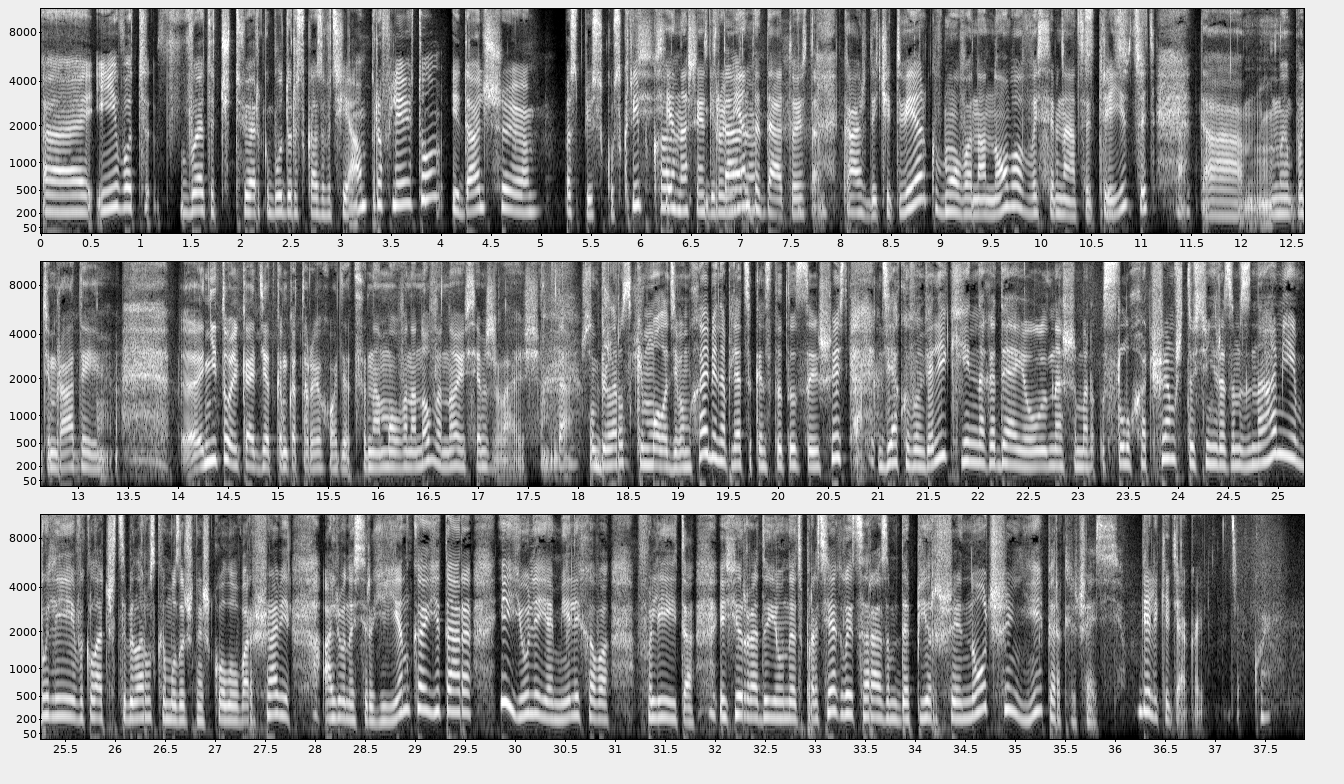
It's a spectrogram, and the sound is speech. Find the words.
И вот в этот четверг буду рассказывать я про флейту, инструменту, и дальше по списку скрипка, Все наши инструменты, гитара. да, то есть да. каждый четверг в Мова на Ново в 18.30. Да. да, мы будем рады э, не только деткам, которые ходят на Мова на Ново, но и всем желающим. Да, у беларускім моладзевым хабе на пляцы Конституции 6. Так. Дякую вам вялікі. Нагадаю нашим слухачам, што сёння разам з намі былі выкладчыцы беларускай музычнай школы ў Варшаве Алена Сергіенко гітара і Юлія Мелихова флейта. Эфір радыёнет працягваецца разам да першай ночы не пераключайся вялікі дзякай дзякуй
